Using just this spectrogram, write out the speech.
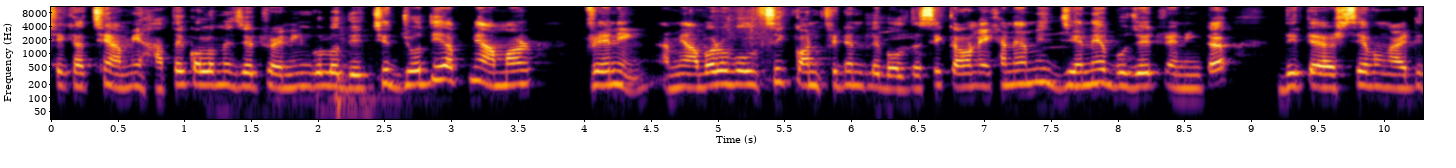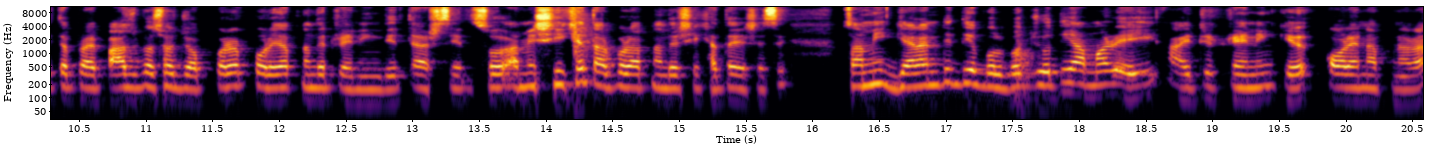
শেখাচ্ছি, আমি হাতে কলমে যে ট্রেনিংগুলো দিচ্ছি, যদি আপনি আমার ট্রেনিং আমি আবারও বলছি কনফিডেন্টলি বলতেছি, কারণ এখানে আমি জেনে বুঝে ট্রেনিংটা দিতে আসছি এবং আইটিতে প্রায় পাঁচ বছর জব করার পরে আপনাদের ট্রেনিং দিতে আসছি। সো আমি শিখে তারপরে আপনাদের শেখাতে এসেছি। সো আমি গ্যারান্টি দিয়ে বলব, যদি আমার এই আইটি ট্রেনিং করেন আপনারা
